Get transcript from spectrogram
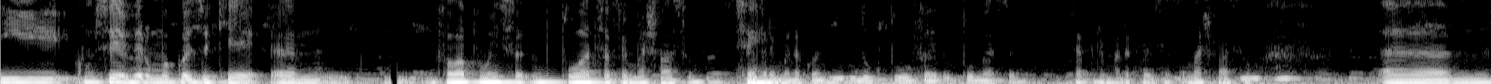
e comecei a ver uma coisa que é hum, falar pelo, pelo WhatsApp é mais fácil. É a Sim. primeira coisa. Do que pelo, pelo Messenger. Isso é a primeira coisa. É mais fácil. Hum,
